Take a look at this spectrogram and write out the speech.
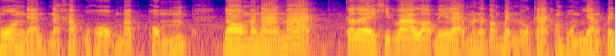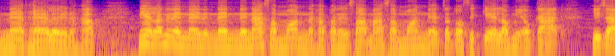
ม่วงกันนะครับโอ้โหแบบผมดองมานานมาก ก็เลยคิดว่ารอบนี้แหละ มันจะต้องเป็นโอกาสของผมอย่างเป็นแน่แท้เลยนะครับ เนี่ยแล้วในในในในในหน้าซัมมอนนะครับตอนนี้สามารถซัมมอนเนี่ยเจ้าตัวซิกเก้แล้วมีโอกาสที่จะ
